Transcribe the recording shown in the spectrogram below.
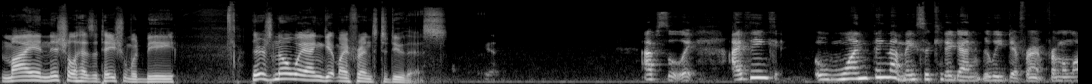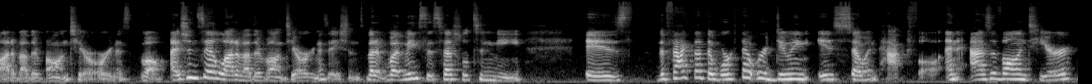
my initial hesitation would be there's no way I can get my friends to do this. Yeah. Absolutely. I think one thing that makes a kid again really different from a lot of other volunteer organizations well i shouldn't say a lot of other volunteer organizations but what makes it special to me is the fact that the work that we're doing is so impactful. And as a volunteer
